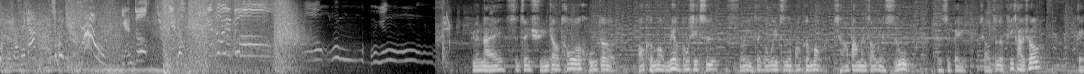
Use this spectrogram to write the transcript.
贝卡贝卡贝卡，是贝卡！岩兔，岩兔，岩兔，岩兔！原来是这群叫偷儿狐的宝可梦没有东西吃，所以这个未知的宝可梦想要帮他们找点食物，但是被小智的皮卡丘给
